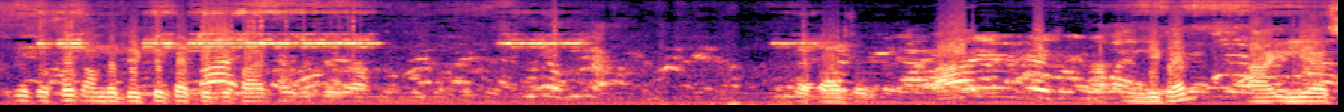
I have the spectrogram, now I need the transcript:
প্রিয় দর্শক আমরা দেখতে পাচ্ছি যে ফায়ার সার্ভিসের লিডার ইলিয়াস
